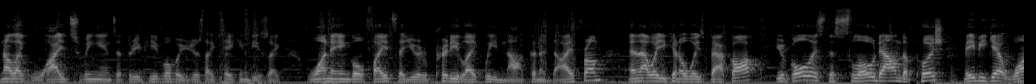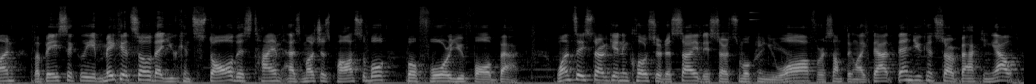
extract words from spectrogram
not like wide swinging into three people but you're just like taking these like one angle fights that you're pretty likely not gonna die from. And that way you can always back off. Your goal is to slow down the push maybe get one but basically make it so that you can stall this time as much as possible before you fall back once they start getting closer to site, they start smoking you off or something like that, then you can start backing out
